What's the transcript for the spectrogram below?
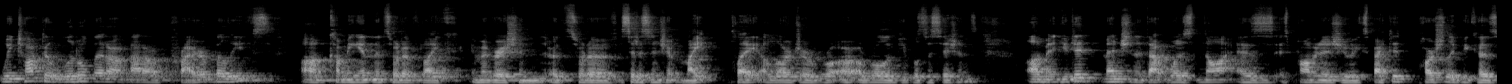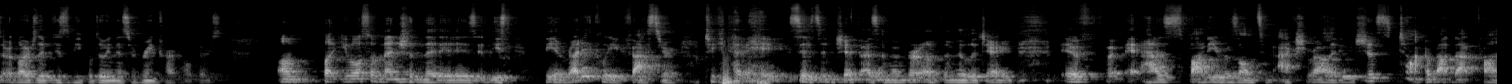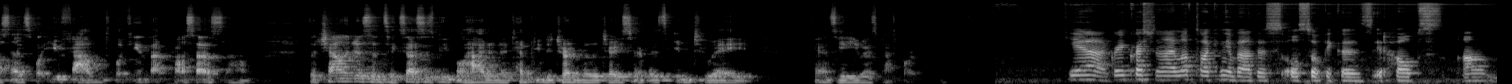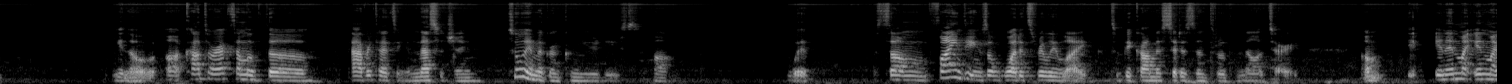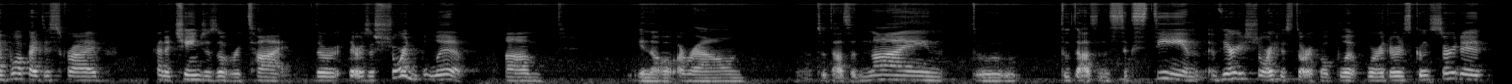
we talked a little bit about our prior beliefs um, coming in that sort of like immigration or sort of citizenship might play a larger ro- a role in people's decisions. Um, and you did mention that that was not as, as prominent as you expected, partially because, or largely because the people doing this are green card holders. Um, but you also mentioned that it is at least theoretically faster to get a citizenship as a member of the military if it has spotty results in actuality. Would you just talk about that process, what you found looking at that process, um, the challenges and successes people had in attempting to turn military service into a fancy US passport? Yeah, great question. I love talking about this also because it helps, um, you know, uh, counteract some of the advertising and messaging to immigrant communities um, with some findings of what it's really like to become a citizen through the military. Um, and in my in my book, I describe kind of changes over time. There there's a short blip, um, you know, around 2009 through 2016, a very short historical blip where there's concerted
